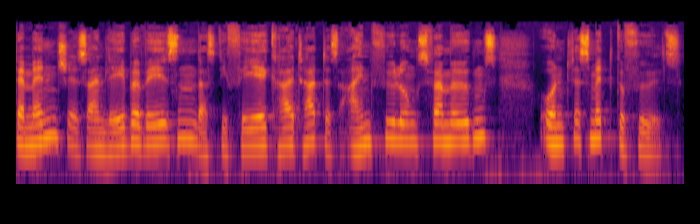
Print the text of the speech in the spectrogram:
Der Mensch ist ein Lebewesen, das die Fähigkeit hat des Einfühlungsvermögens und des Mitgefühls.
